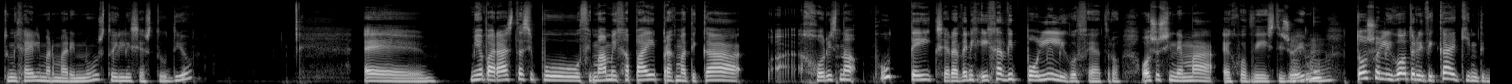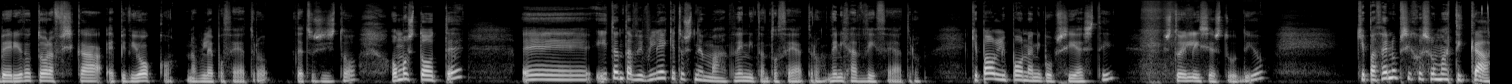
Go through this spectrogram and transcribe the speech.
του Μιχαήλ Μαρμαρινούς στο Ηλίσια Στούντιο. Ε, μια παράσταση που θυμάμαι είχα πάει πραγματικά χωρίς να ούτε ήξερα, δεν είχα, είχα δει πολύ λίγο θέατρο. Όσο σινεμά έχω δει στη ζωή μου, τόσο λιγότερο ειδικά εκείνη την περίοδο, τώρα φυσικά επιδιώκω να βλέπω θέατρο, δεν το συζητώ. Όμως τότε ε, ήταν τα βιβλία και το σινεμά, δεν ήταν το θέατρο, δεν είχα δει θέατρο. Και πάω λοιπόν ανυποψίαστη στο Ελίσια Στούντιο και παθαίνω ψυχοσωματικά.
